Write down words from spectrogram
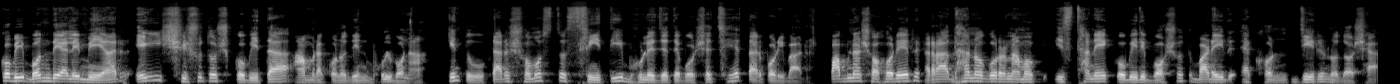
কবি বন্দে আলী মিয়ার, এই শিশুতোষ কবিতা আমরা কোনোদিন ভুলব না। কিন্তু তার সমস্ত স্মৃতি ভুলে যেতে বসেছে তার পরিবার। পাবনা শহরের রাধানগর নামক স্থানে কবির বসত বাড়ির এখন জীর্ণ দশা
